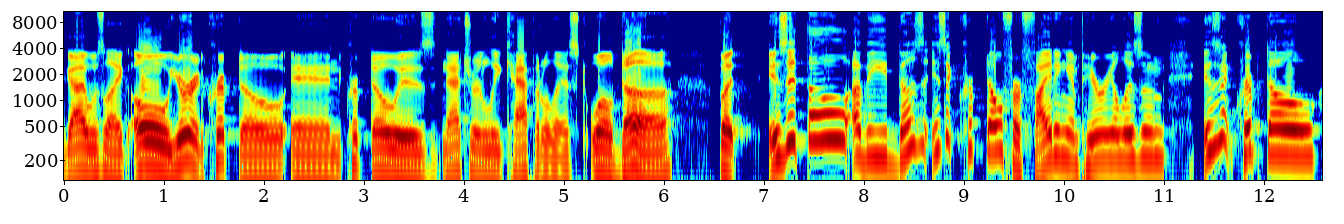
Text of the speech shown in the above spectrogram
guy was like, "Oh, you're in crypto, and crypto is naturally capitalist." Well, duh. But is it though? I mean, does is it crypto for fighting imperialism? Isn't crypto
